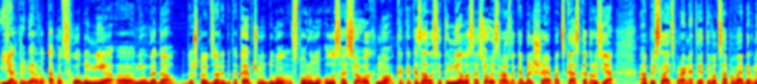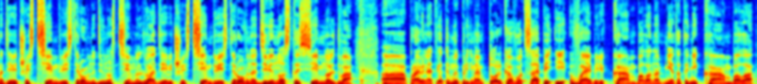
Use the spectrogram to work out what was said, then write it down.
Я, например, вот так вот сходу не, э, не угадал, что это за рыба такая. Почему-то думал в сторону лососевых, но, как оказалось, это не лососевый. Сразу такая большая подсказка. Друзья, а, присылайте правильные ответы в WhatsApp и Viber на 967 200 ровно 9702, 967 200 ровно 9702. А, правильные ответы мы принимаем только в WhatsApp и Viber. Камбала, нет, это не камбала.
